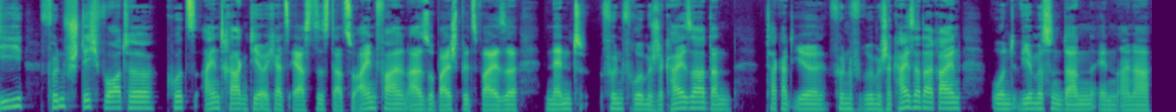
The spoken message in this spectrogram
die fünf Stichworte kurz eintragen, die euch als erstes dazu einfallen. Also beispielsweise nennt fünf römische Kaiser, dann tackert ihr fünf römische Kaiser da rein und wir müssen dann in einer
